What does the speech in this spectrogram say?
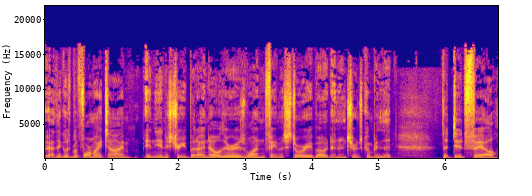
I think it was before my time in the industry, but I know there is one famous story about an insurance company that that did fail.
